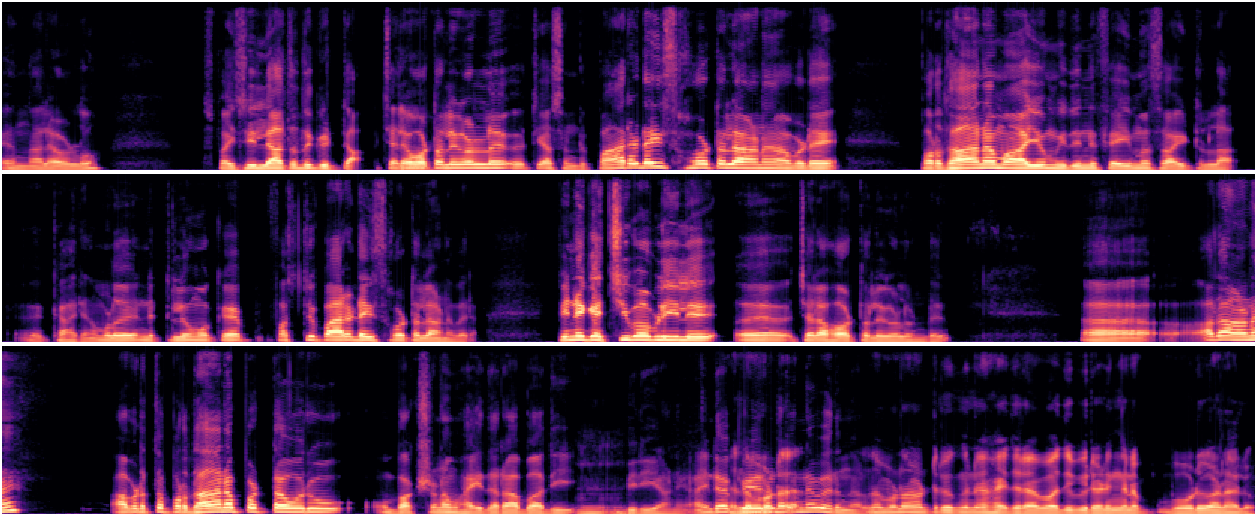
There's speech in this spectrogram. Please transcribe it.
എന്നാലേ ഉള്ളൂ. സ്പൈസി ഇല്ലാത്തത് കിട്ടുക ചില. ഹോട്ടലുകളിൽ വ്യത്യാസമുണ്ട്. പാരഡൈസ് ഹോട്ടലാണ് അവിടെ പ്രധാനമായും ഇതിന് ഫേമസ് ആയിട്ടുള്ള കാര്യം. നമ്മൾ നെറ്റിലും ഒക്കെ ഫസ്റ്റ് പാരഡൈസ് ഹോട്ടലാണ് വരാം. പിന്നെ ഗച്ചി ബബ്ലിയിൽ ചില ഹോട്ടലുകളുണ്ട്. അതാണ് അവിടുത്തെ പ്രധാനപ്പെട്ട ഒരു ഭക്ഷണം ഹൈദരാബാദി. ബിരിയാണി. അതിന്റെ പേര് തന്നെ വരുന്നത് നമ്മുടെ നാട്ടിൽ ഇങ്ങനെ ഹൈദരാബാദി ബിരിയാണി ഇങ്ങനെ ബോർഡ് കാണാലോ?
